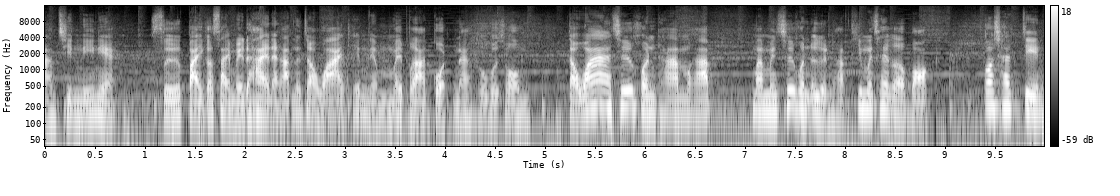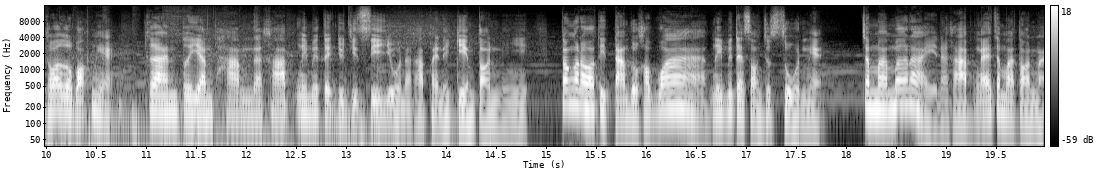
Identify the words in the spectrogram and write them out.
3 ชิ้นนี้เนี่ยซื้อไปก็ใส่ไม่ได้นะครับเนื่องจากว่าไอเทมเนี่ยไม่ปรากฏนะคุณผู้ชม แต่ว่าชื่อคนทำครับ มันเป็นชื่อคนอื่นครับที่ไม่ใช่เ r อ b บ็อกก็ชัดเจนครับว่า r อ b บ็อกเนี่ย การเตรียมทำนะครับ Limited UGC อยู่นะครับภายในเกมตอนนี้ ต้องรอติดตามดูครับว่า Limited 2.0 เนี่ย จะมาเมื่อไหร่นะครับและจะมาตอนไหน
